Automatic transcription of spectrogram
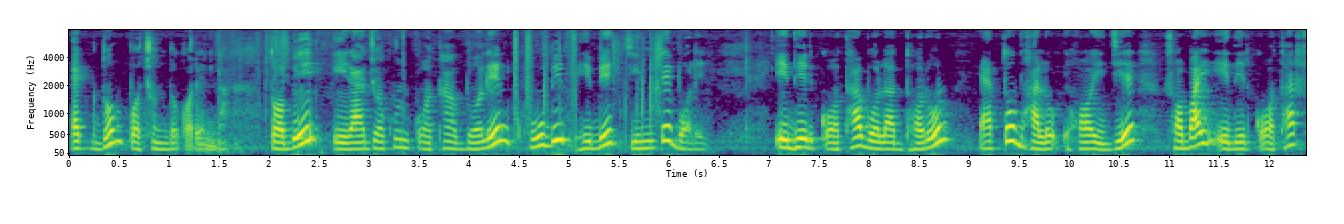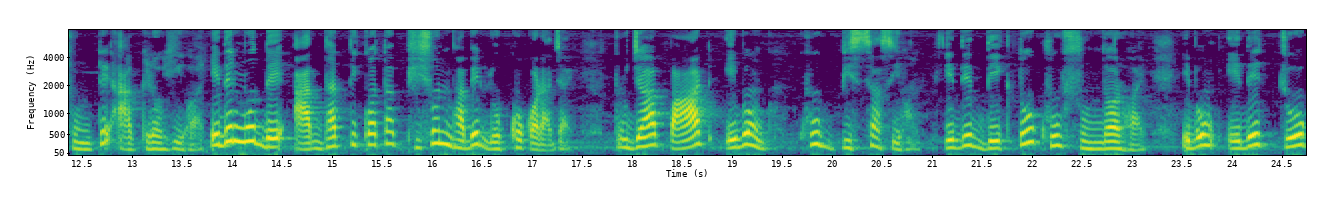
একদম পছন্দ করেন না। তবে এরা যখন কথা বলেন, খুবই ভেবে চিনতে বলেন। এদের কথা বলার ধরন এত ভালো হয় যে সবাই এদের কথা শুনতে আগ্রহী হয়। এদের মধ্যে আধ্যাত্মিকতা ভীষণভাবে লক্ষ্য করা যায়। পূজা, পাঠ এবং খুব বিশ্বাসী হন। এদের দেখতেও খুব সুন্দর হয় এবং এদের চোখ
